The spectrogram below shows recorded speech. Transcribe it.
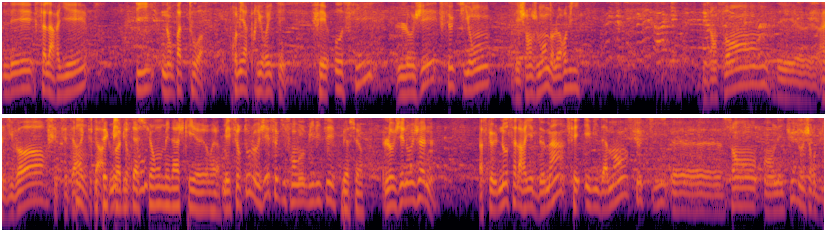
les salariés qui n'ont pas de toit. Première priorité. C'est aussi loger ceux qui ont des changements dans leur vie. Des enfants, des, euh, un divorce, etc. etc. Des Mais surtout, cohabitations, ménages qui. euh, voilà. mais surtout loger ceux qui sont en mobilité Bien sûr. loger nos jeunes. Parce que nos salariés de demain, c'est évidemment ceux qui euh, sont en études aujourd'hui.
